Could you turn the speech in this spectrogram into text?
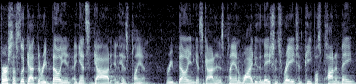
First, let's look at the rebellion against God and his plan. rebellion against God and his plan. Why do the nations rage and the peoples plot in vain?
